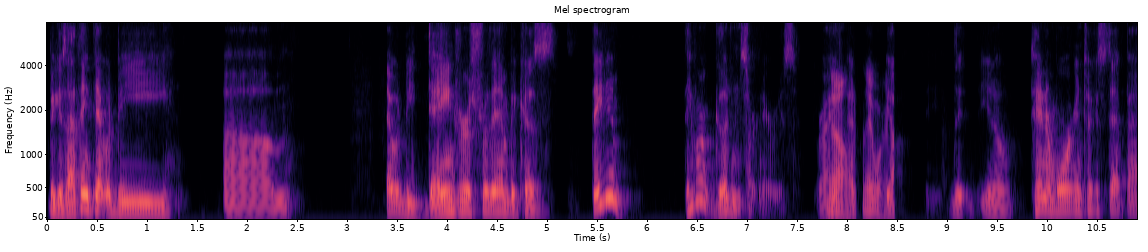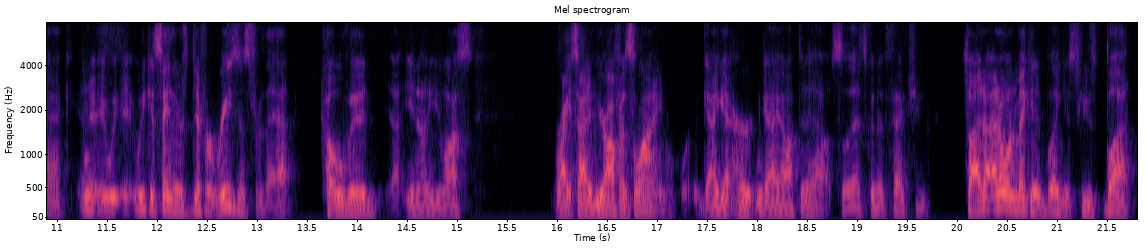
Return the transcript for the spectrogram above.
because I think that would be um, that would be dangerous for them because they didn't they weren't good in certain areas, right? No, they were. the- you know, Tanner Morgan took a step back, and it, we, we could say there's different reasons for that. COVID, uh, you know, you lost right side of your offensive line. Guy got hurt and guy opted out, so that's going to affect you. So I don't, I don't want to make it a blanket excuse, but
